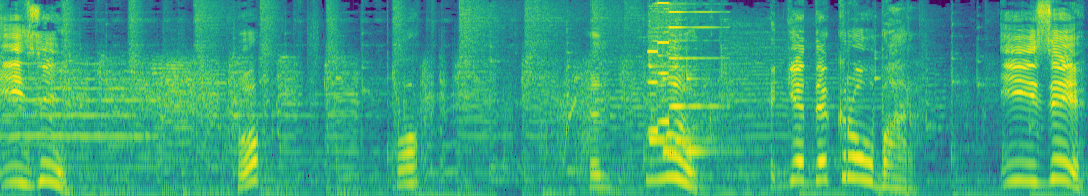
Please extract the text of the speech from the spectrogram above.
Easy! Hop! Hop! And look! I get the crowbar! Easy!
